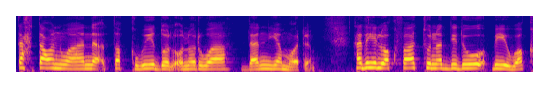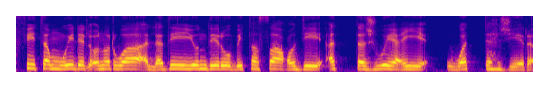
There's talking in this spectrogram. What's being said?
تحت عنوان تقويض الأونروا لن يمر. هذه الوقفات تندد بوقف تمويل الأونروا الذي ينذر بتصاعد التجويع والتهجير.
